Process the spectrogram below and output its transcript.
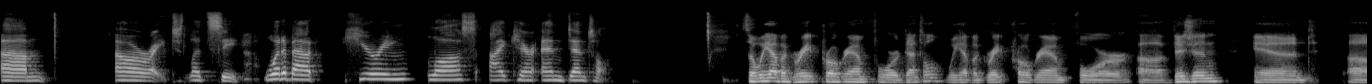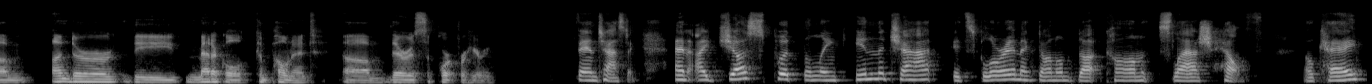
Um, all right, let's see. What about hearing loss, eye care, and dental? So we have a great program for dental. We have a great program for uh, vision, and um, under the medical component, um, there is support for hearing. Fantastic. And I just put the link in the chat. It's gloriamacdonald.com slash health. Okay.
